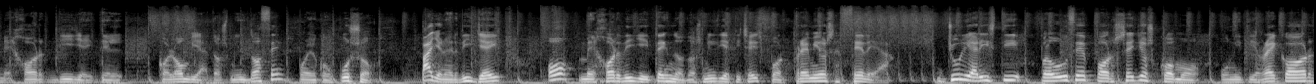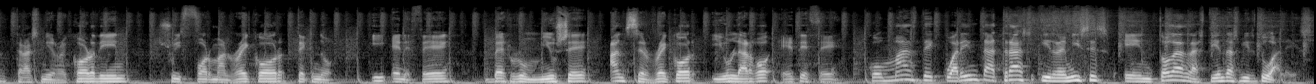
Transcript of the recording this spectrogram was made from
Mejor DJ del Colombia 2012 por el concurso Pioneer DJ o Mejor DJ Tecno 2016 por premios CDA. Julia Aristi produce por sellos como Unity Record, Transmit Recording, Sweet Forman Record, Tecno INC, Bedroom Muse, Answer Record y un largo etc. Con más de 40 tracks y remises en todas las tiendas virtuales.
